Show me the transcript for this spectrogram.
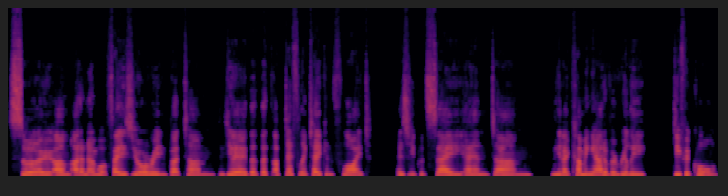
So um, i don't know what phase you're in but um, yeah that, that i've definitely taken flight as you could say and um, you know coming out of a really difficult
